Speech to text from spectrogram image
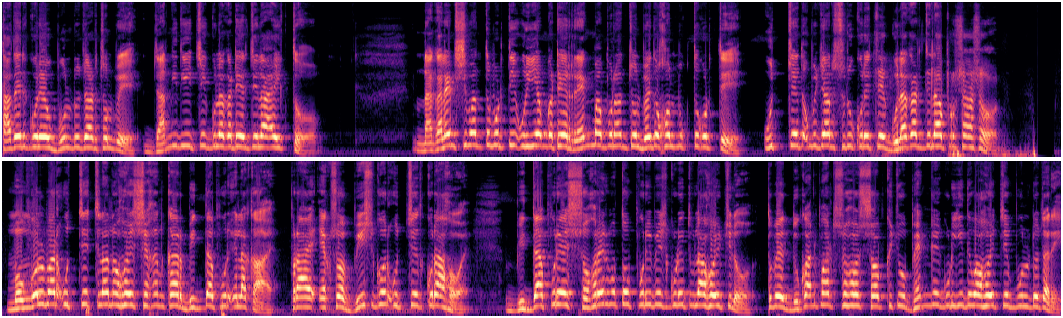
তাদের করেও বুলডোজার চলবে, জানিয়ে দিয়েছে গোলাঘাটের জেলা আয়ুক্ত। নাগাল্যান্ড সীমান্তবর্তী উরিয়ামঘাটের রেংমা বনাঞ্চল বেদখল মুক্ত করতে উচ্ছেদ অভিযান শুরু করেছে গোলাঘাট জেলা প্রশাসন। মঙ্গলবার উচ্ছেদ চালানো হয় সেখানকার বিদ্যাপুর এলাকায়। প্রায় একশো বিশ গড় উচ্ছেদ করা হয়। বিদ্যাপুরে শহরের মতো পরিবেশ গড়ে তোলা হয়েছিল, তবে দোকানপাট সহ সব কিছু ভেঙ্গে গুড়িয়ে দেওয়া হয়েছে বুলডোজারে।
